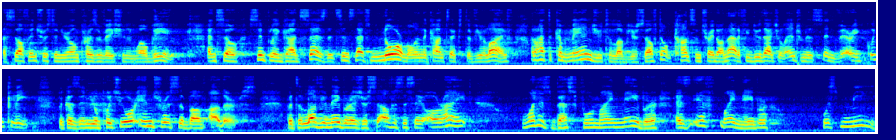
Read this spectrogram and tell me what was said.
a self-interest in your own preservation and well-being. And so simply God says that since that's normal in the context of your life, I don't have to command you to love yourself. Don't concentrate on that. If you do that, you'll enter into sin very quickly because then you'll put your interests above others. But to love your neighbor as yourself is to say, all right, what is best for my neighbor as if my neighbor was me.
